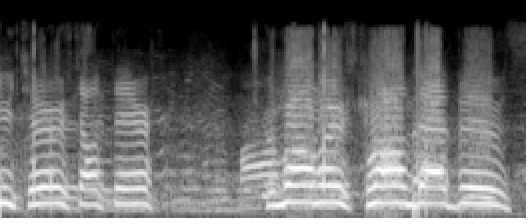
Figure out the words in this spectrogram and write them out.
you terrorists out there, your mom wears combat boots.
